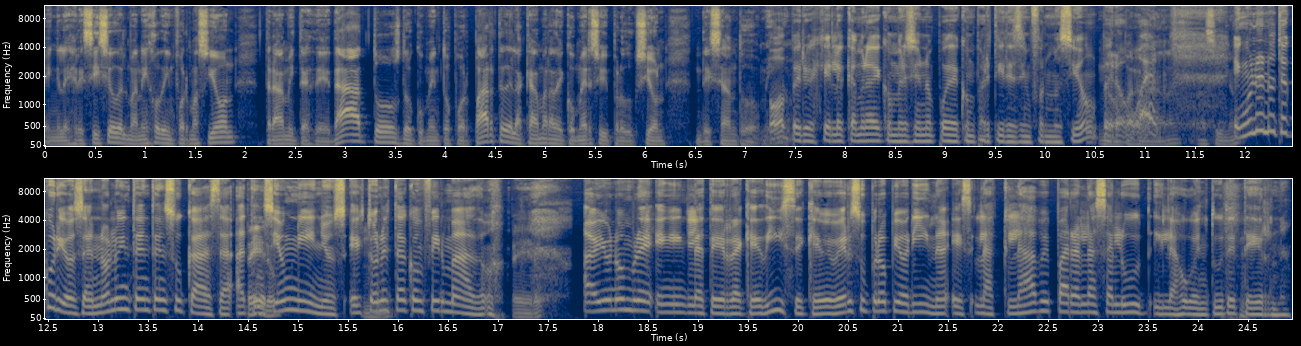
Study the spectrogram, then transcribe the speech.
en el ejercicio del manejo de información, trámites de datos, documentos por parte de la Cámara de Comercio y Producción de Santo Domingo. Oh, pero es que la Cámara de Comercio no puede compartir esa información, No, pero para bueno. nada, así no. En una nota curiosa, no lo intente en su casa. Atención niños, esto no está confirmado. Pero Hay un hombre en Inglaterra que dice que beber su propia orina es la clave para la salud y la juventud eterna.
